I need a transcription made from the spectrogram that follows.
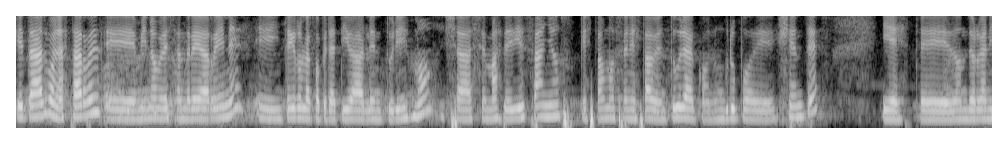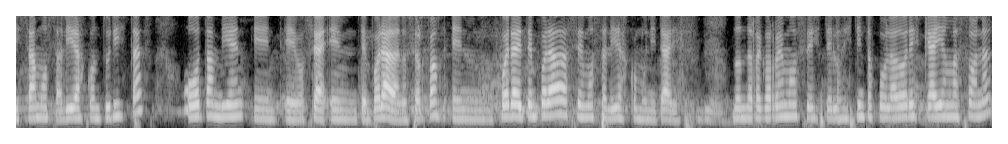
¿Qué tal? Buenas tardes. Eh, mi nombre es Andrea Reine, eh, integro la cooperativa Len Turismo. Ya hace más de 10 años que estamos en esta aventura con un grupo de gente y este, donde organizamos salidas con turistas o también, en, eh, o sea, en temporada, ¿no es cierto? En, fuera de temporada hacemos salidas comunitarias, donde recorremos este, los distintos pobladores que hay en la zona,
